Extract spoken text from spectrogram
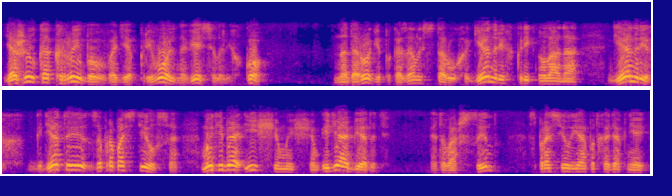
«Я жил как рыба в воде, привольно, весело, легко». На дороге показалась старуха. «Генрих!» — крикнула она. «Генрих, где ты запропастился? Мы тебя ищем, ищем. Иди обедать». «Это ваш сын?» — спросил я, подходя к ней.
